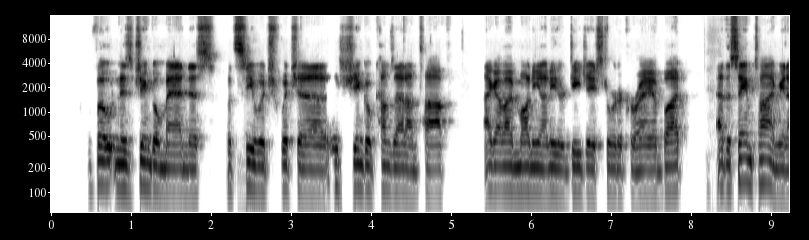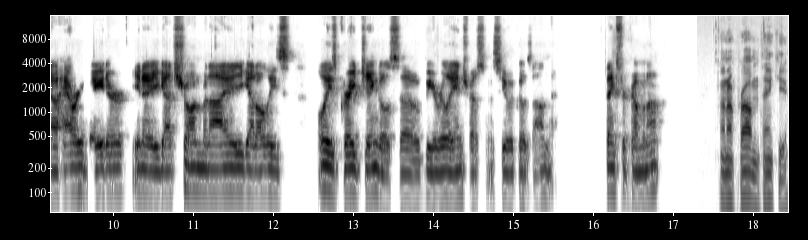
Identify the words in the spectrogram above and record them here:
Vote in his Jingle Madness. Let's see which which uh which jingle comes out on top. I got my money on either DJ Stewart or Correa, but at the same time, you know, Harry Bader, you know, you got Sean Manaea, you got all these all these great jingles. So it'd be really interesting to see what goes on there. Thanks for coming up. Oh, no problem. Thank you.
